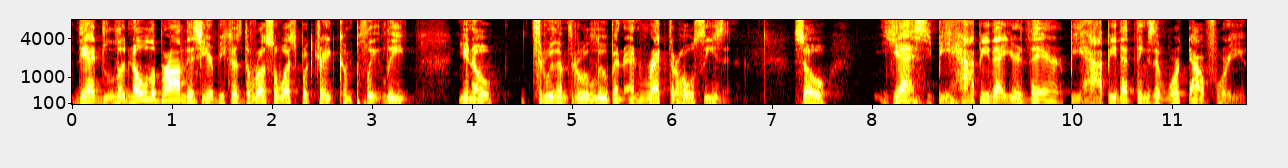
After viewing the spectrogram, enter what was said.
They had no LeBron this year because the Russell Westbrook trade completely you know, threw them through a loop and, and wrecked their whole season. So, yes, be happy that you're there. Be happy that things have worked out for you.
